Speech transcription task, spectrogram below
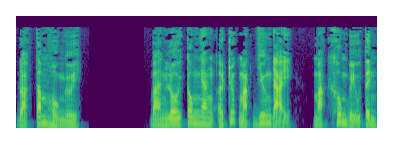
đoạt tâm hồn người. Bàn lôi công ngăn ở trước mặt Dương Đại, mặt không biểu tình.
